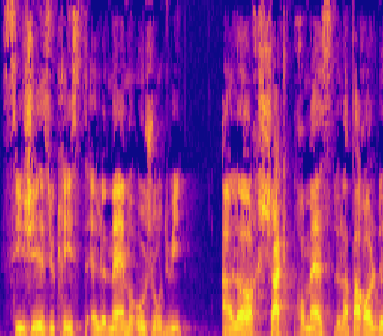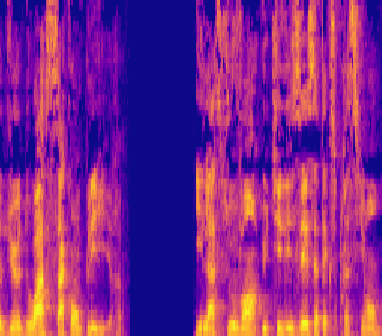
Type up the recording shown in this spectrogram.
Si Jésus-Christ est le même aujourd'hui, alors chaque promesse de la parole de Dieu doit s'accomplir. Il a souvent utilisé cette expression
